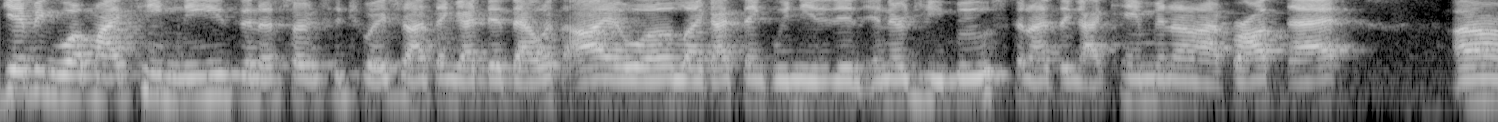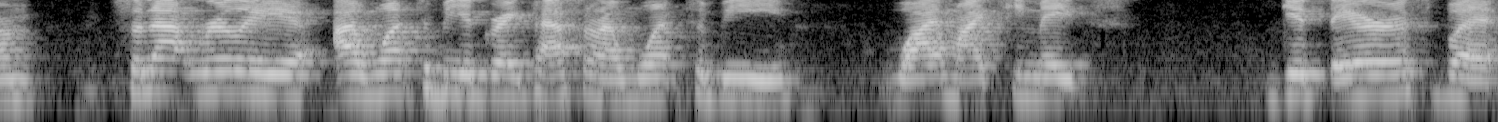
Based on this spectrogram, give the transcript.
giving what my team needs in a certain situation. I think I did that with Iowa. Like I think we needed an energy boost, and I think I came in and I brought that. Um, so not really. I want to be a great passer, and I want to be why my teammates get theirs, but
